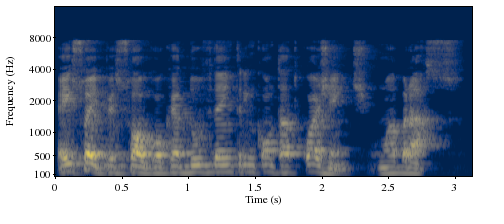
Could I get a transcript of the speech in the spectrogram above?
É isso aí, pessoal. Qualquer dúvida, entre em contato com a gente. Um abraço.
